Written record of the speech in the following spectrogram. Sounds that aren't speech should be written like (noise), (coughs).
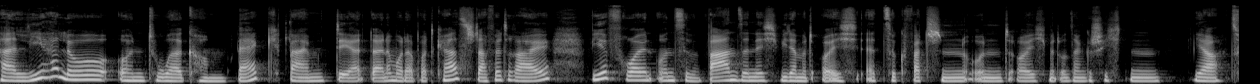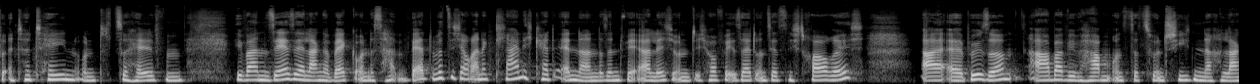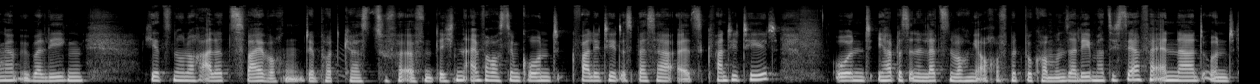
Hallo und welcome back beim Der Deine Mutter Podcast Staffel 3. Wir freuen uns wahnsinnig wieder mit euch äh, zu quatschen und euch mit unseren Geschichten ja, zu entertainen und zu helfen. Wir waren sehr, sehr lange weg und es wird, sich auch eine Kleinigkeit ändern, da sind wir ehrlich und ich hoffe, ihr seid uns jetzt nicht traurig, äh, äh böse, aber wir haben uns dazu entschieden, nach langem Überlegen, jetzt nur noch alle zwei Wochen den Podcast zu veröffentlichen. Einfach aus dem Grund, Qualität ist besser als Quantität. Und ihr habt das in den letzten Wochen ja auch oft mitbekommen. Unser Leben hat sich sehr verändert und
